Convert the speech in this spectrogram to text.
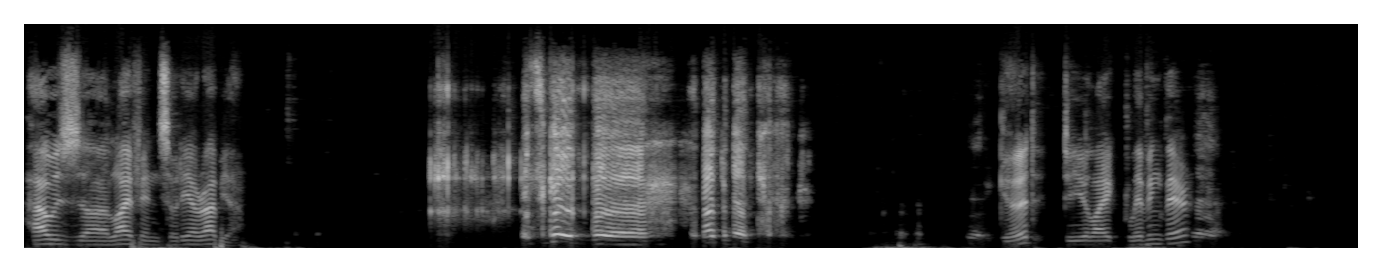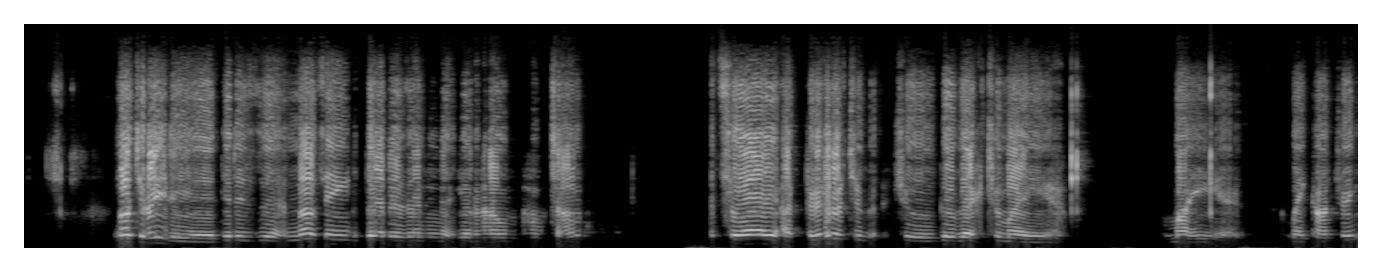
How's uh, life in Saudi Arabia? It's good, uh, not bad. Good. Do you like living there? Not really. There is uh, nothing better than your hometown. That's why I prefer to to go back to my my my country.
